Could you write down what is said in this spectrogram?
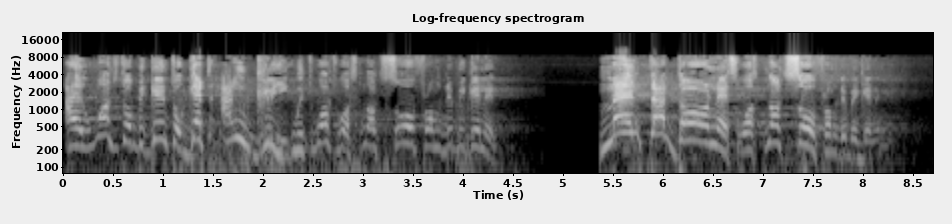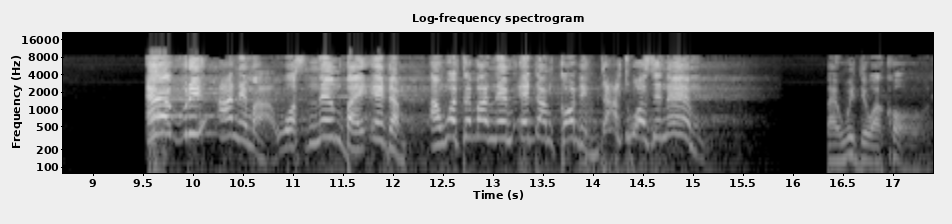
I want to begin to get angry with what was not so from the beginning. Mental dullness was not so from the beginning. Every animal was named by Adam, and whatever name Adam called it, that was the name by which they were called.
